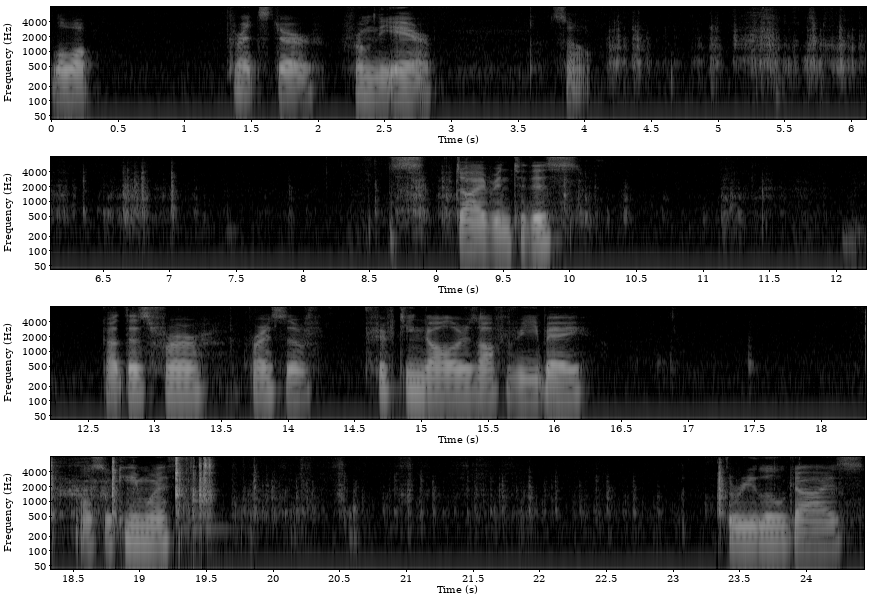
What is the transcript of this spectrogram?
blow up threats there from the air. So dive into this. Got this for price of $15 off of eBay. Also came with three little guys.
